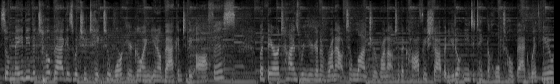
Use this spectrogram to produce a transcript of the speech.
So maybe the tote bag is what you take to work. You're going, you know, back into the office. But there are times where you're gonna run out to lunch or run out to the coffee shop and you don't need to take the whole tote bag with you.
